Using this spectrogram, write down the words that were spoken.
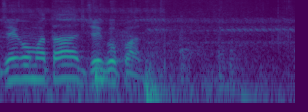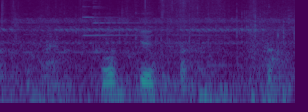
जय गोमाता जय गोपाल.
